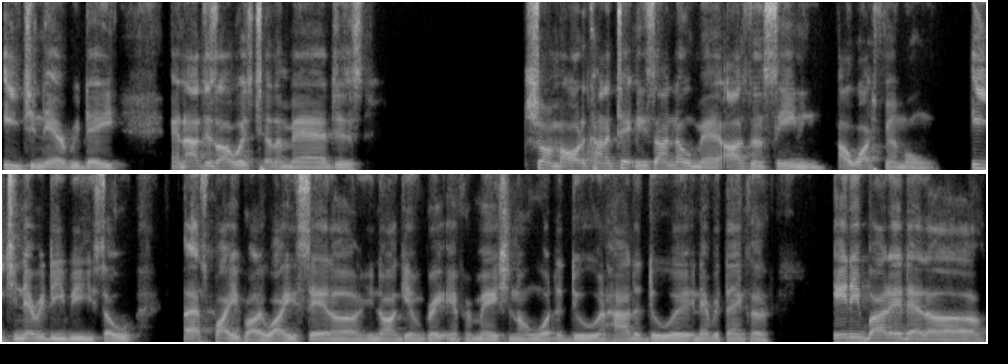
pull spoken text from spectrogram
each and every day. And I just always tell him, man, just show him all the kind of techniques I know, man. I was done seen, I watch film on each and every DB, so that's probably probably why he said, uh, you know, I give him great information on what to do and how to do it and everything. Cause anybody that uh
